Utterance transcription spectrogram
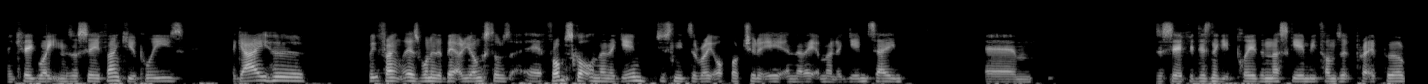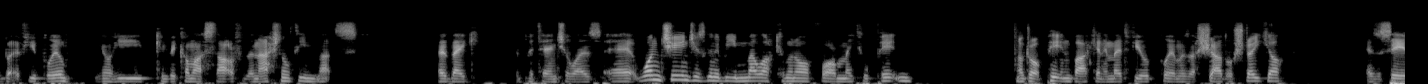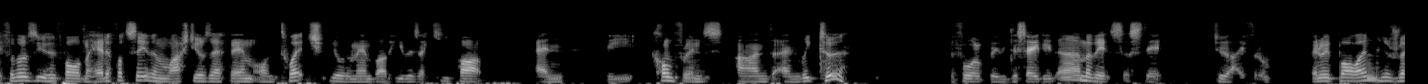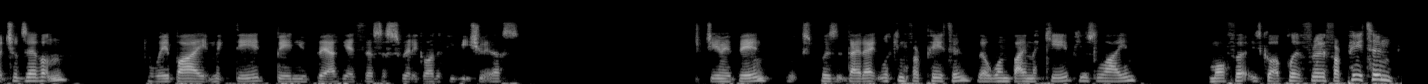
And Craig as I say, thank you, please. A guy who, quite frankly, is one of the better youngsters uh, from Scotland in the game. Just needs the right opportunity and the right amount of game time. Um, as I say, if he doesn't get played in this game, he turns out pretty poor. But if you play him, you know he can become a starter for the national team. That's how big the potential is. Uh, one change is going to be Miller coming off for Michael Paton. I'll drop Paton back into midfield, play him as a shadow striker. As I say, for those of you who followed my Hereford save in last year's FM on Twitch, you'll remember he was a key part in the conference and in League Two before we decided, ah, maybe it's a step too high for him. Anyway, ball in, here's Richards Everton. Away by McDade. Bain, you better get to this. I swear to God if he beats you to this. Jamie Bain looks plays it direct, looking for Paton. Well won by McCabe. Here's Lyon. Moffat, he's got to play it through for Paton.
